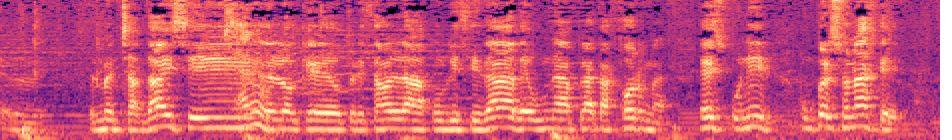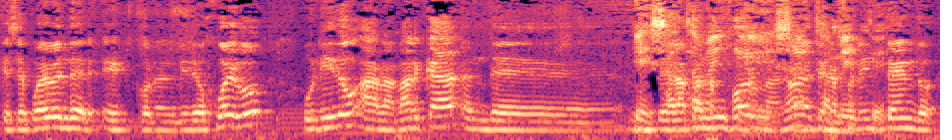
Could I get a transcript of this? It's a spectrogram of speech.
el- el merchandising, Claro. lo que utilizaban la publicidad de una plataforma, es unir un personaje que se puede vender eh, con el videojuego unido a la marca de, de la plataforma, ¿no? En este caso. Nintendo.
